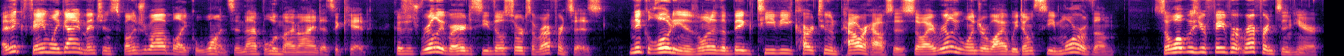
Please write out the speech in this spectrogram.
I think Family Guy mentioned SpongeBob like once, and that blew my mind as a kid, because it's really rare to see those sorts of references. Nickelodeon is one of the big TV cartoon powerhouses, so I really wonder why we don't see more of them. So, what was your favorite reference in here?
